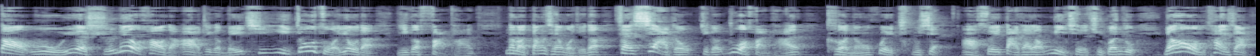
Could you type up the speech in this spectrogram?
到五月十六号的啊，这个为期一周左右的一个反弹，那么当前我觉得在下周这个弱反弹可能会出现啊，所以大家要密切的去关注。然后我们看一下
